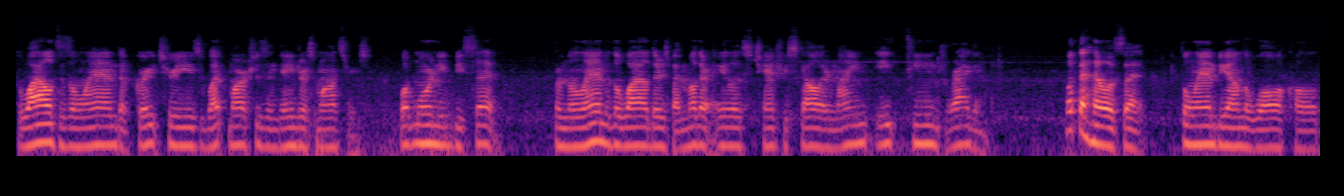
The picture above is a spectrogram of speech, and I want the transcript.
The Wilds is a land of great trees, wet marshes, and dangerous monsters. What more need be said? From the land of the Wilders by Mother Alis, Chantry Scholar 918 Dragon. What the hell is that? The land beyond the wall called.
